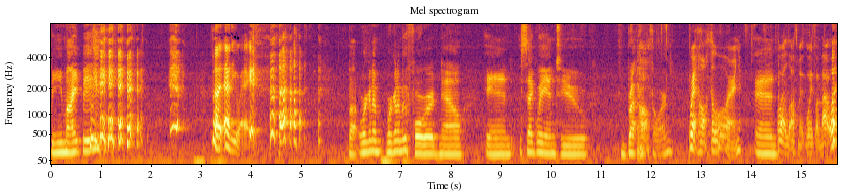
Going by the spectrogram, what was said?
he, he might be, But anyway. but we're gonna we're gonna move forward now and segue into Brett Hawthorne, Brett Hawthorne. and Oh, I lost my voice on that one.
